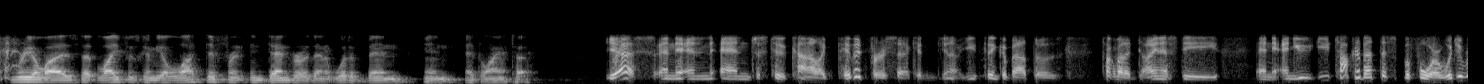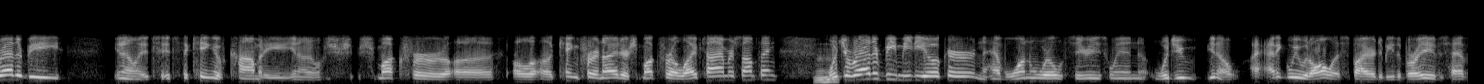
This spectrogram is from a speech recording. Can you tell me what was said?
realized that life was going to be a lot different in Denver than it would have been in Atlanta. Yes, and and and just to kind of like pivot for a second, you know, you think about those, talk about a dynasty, and and you you talked about this before. Would you rather be you know, it's it's the king of comedy. You know, sh- schmuck for uh, a, a king for a night or schmuck for a lifetime or something. Mm-hmm. Would you rather be mediocre and have one World Series win? Would you, you know, I, I think we would all aspire to be the Braves, have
